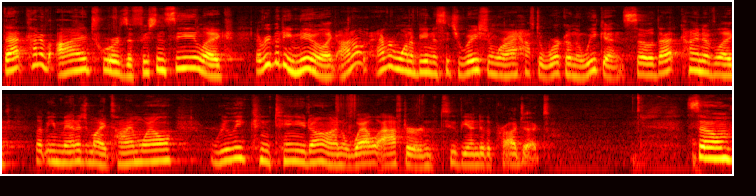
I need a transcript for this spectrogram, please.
that kind of eye towards efficiency, like everybody knew, like I don't ever want to be in a situation where I have to work on the weekends. So that kind of like let me manage my time well really continued on well after to the end of the project. So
